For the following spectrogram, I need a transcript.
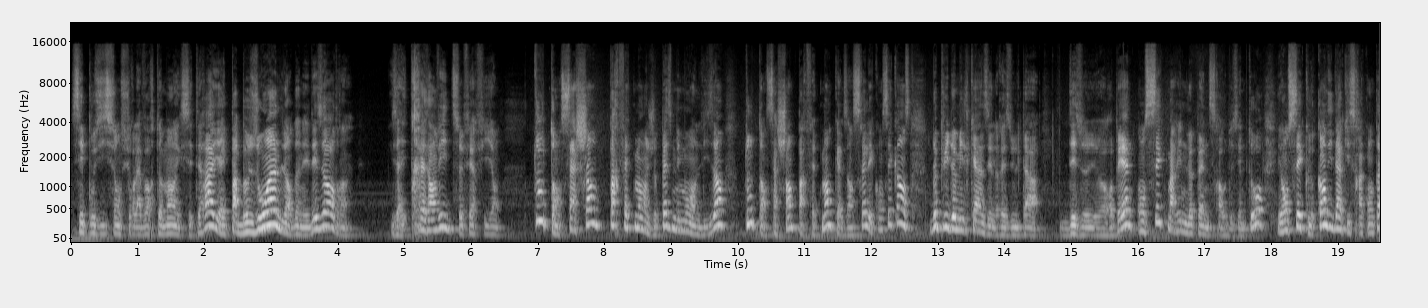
ses positions sur l'avortement, etc. Il n'y avait pas besoin de leur donner des ordres. Ils avaient très envie de se faire Fillon, tout en sachant parfaitement, et je pèse mes mots en le disant, tout en sachant parfaitement quelles en seraient les conséquences. Depuis 2015 et le résultat des européennes, on sait que Marine Le Pen sera au deuxième tour, et on sait que le candidat qui sera contre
